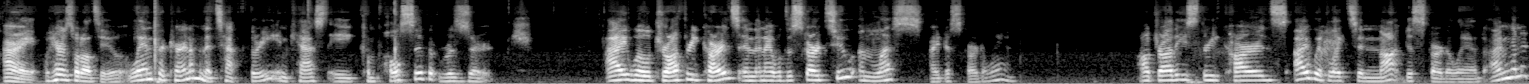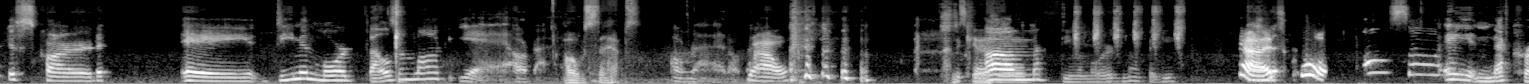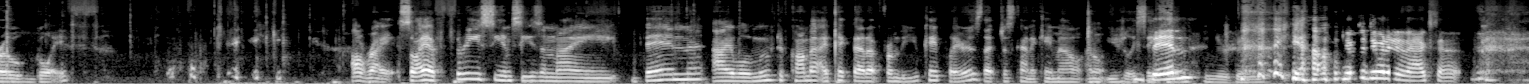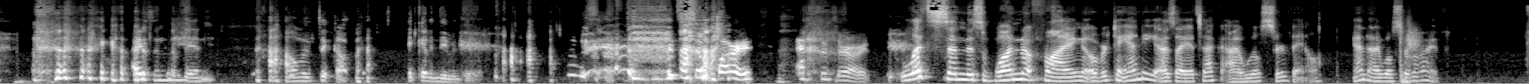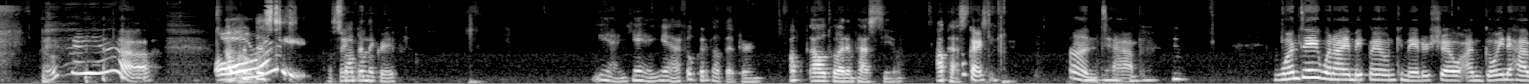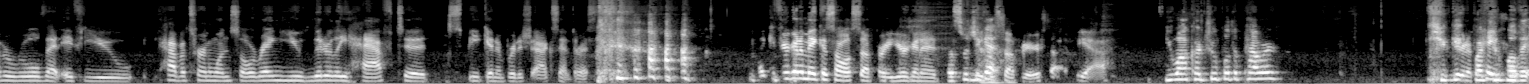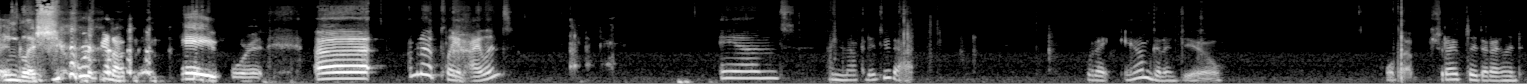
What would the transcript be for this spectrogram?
All right, here's what I'll do. Land per turn, I'm going to tap three and cast a compulsive research. I will draw three cards and then I will discard two unless I discard a land. I'll draw these three cards. I would like to not discard a land. I'm going to discard a Demon Lord Belzenlock. Yeah, all right. Oh snaps! All right, all right. Wow. Just a casual Um, demon lord, no biggie. Yeah, And- it's cool. Also a Necrogoyf. Okay. All right, so I have three CMCs in my bin. I will move to combat. I picked that up from the UK players. That just kind of came out. I don't usually say Bin? In your bin. bin. yeah, You have to do it in an accent. I got I- in the bin. I'll move to combat. I couldn't even do it. It's so hard. Accents are hard. Let's send this one flying over to Andy. As I attack, I will surveil, and I will survive. Okay, yeah. I'll All put this- right. I'll take Swamp in the grave. Yeah, yeah, yeah. I feel good about that turn. I'll, I'll go ahead and pass to you. I'll pass. Okay. to you. Untap. One day when I make my own commander show, I'm going to have a rule that if you have a turn one Sol Ring, you literally have to speak in a British accent the rest of the game. like if you're gonna make us all suffer, you're gonna That's what you you get. suffer yourself. Yeah. You want quadruple the power? You You're get gonna quadruple for the it. English. We're gonna pay for it. Uh I'm gonna play an island. And I'm not gonna do that. What I am gonna do. Hold up. Should I play that island?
